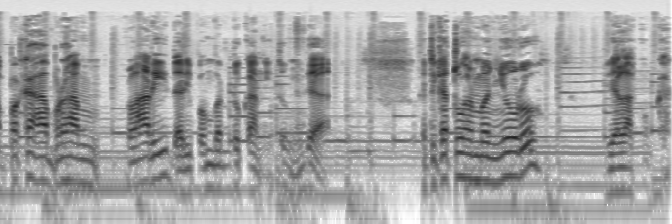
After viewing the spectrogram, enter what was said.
Apakah Abraham lari dari pembentukan itu? Enggak. Ketika Tuhan menyuruh, dia lakukan.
